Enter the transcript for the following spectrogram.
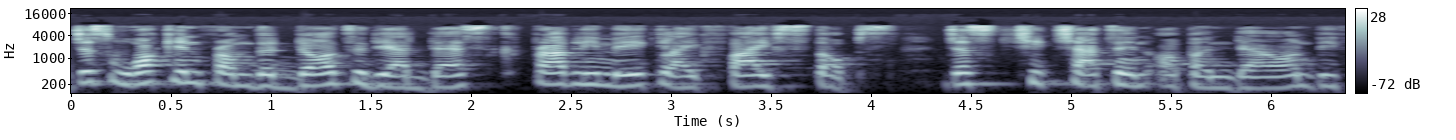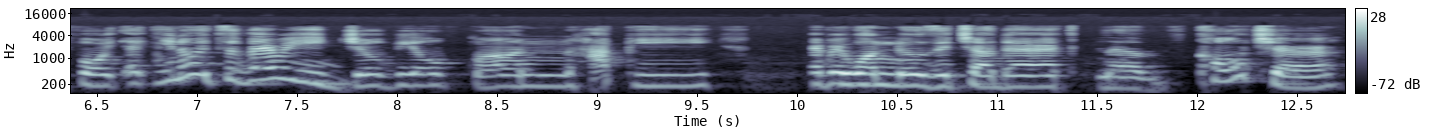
just walking from the door to their desk probably make like five stops just chit chatting up and down before you know it's a very jovial fun happy everyone knows each other kind of culture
